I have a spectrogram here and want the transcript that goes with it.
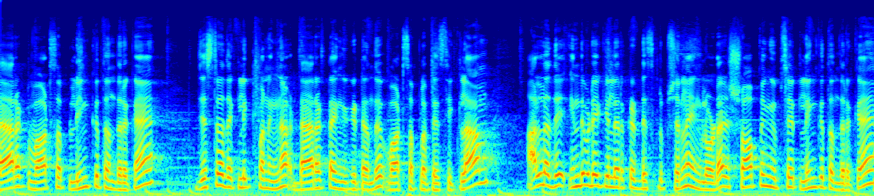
டேரக்ட் வாட்ஸ்அப் லிங்க் தந்திருக்கேன். ஜஸ்ட் அதை கிளிக் பண்ணிங்கன்னா டேரெக்டாக எங்ககிட்ட வந்து வாட்ஸ்அப்பில் பேசிக்கலாம். அல்லது இந்த வீடியோக்கில் இருக்க டிஸ்கிரிப்ஷனில் எங்களோட ஷாப்பிங் வெப்சைட் லிங்க் தந்திருக்கேன்.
